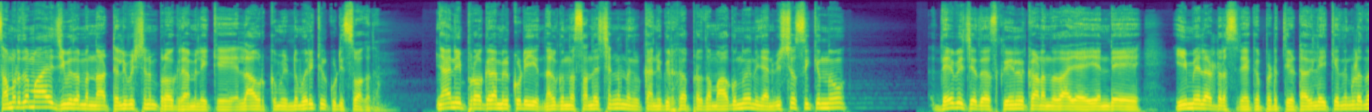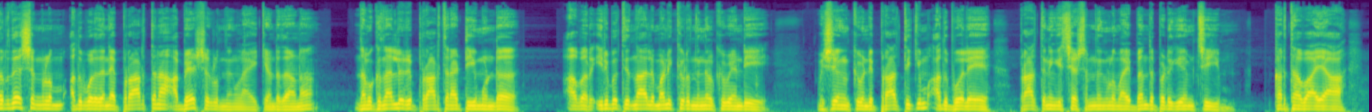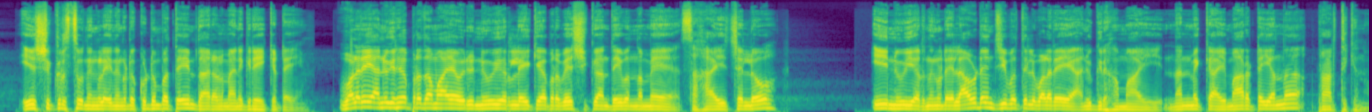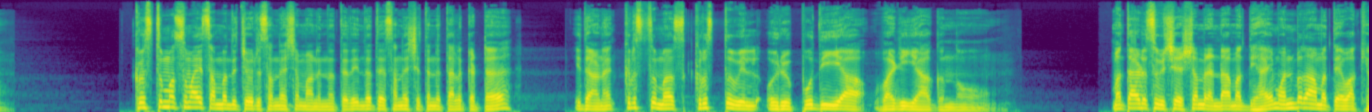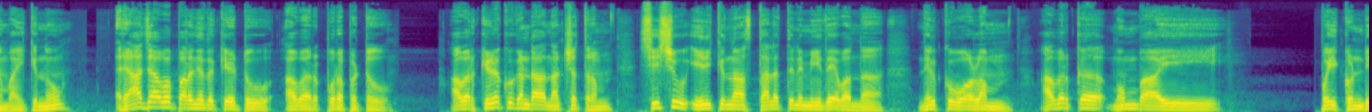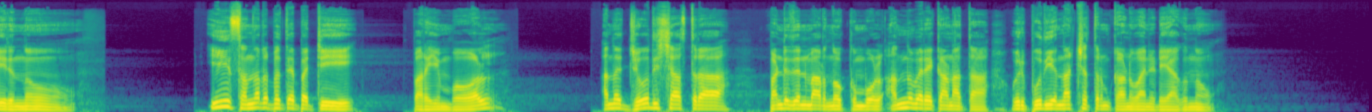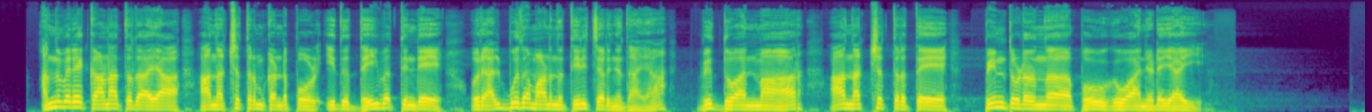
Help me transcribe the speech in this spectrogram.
സമൃദ്ധമായ ജീവിതം എന്ന ടെലിവിഷൻ പ്രോഗ്രാമിലേക്ക് എല്ലാവർക്കും വീണ്ടും ഒരിക്കൽ കൂടി സ്വാഗതം. ഞാൻ ഈ പ്രോഗ്രാമിൽ കൂടി നൽകുന്ന സന്ദേശങ്ങൾ നിങ്ങൾക്ക് അനുഗ്രഹപ്രദമാകുന്നു എന്ന് ഞാൻ വിശ്വസിക്കുന്നു. ദയവ് ചെയ്ത് സ്ക്രീനിൽ കാണുന്നതായ എന്റെ ഇമെയിൽ അഡ്രസ്സ് രേഖപ്പെടുത്തിയിട്ട് അതിലേക്ക് നിങ്ങളുടെ നിർദ്ദേശങ്ങളും അതുപോലെ തന്നെ പ്രാർത്ഥന അപേക്ഷകളും നിങ്ങൾ അയക്കേണ്ടതാണ്. നമുക്ക് നല്ലൊരു പ്രാർത്ഥനാ ടീമുണ്ട്. അവർ ഇരുപത്തിനാല് മണിക്കൂർ നിങ്ങൾക്ക് വേണ്ടി വിഷയങ്ങൾക്ക് വേണ്ടി പ്രാർത്ഥിക്കും. അതുപോലെ പ്രാർത്ഥനയ്ക്ക് ശേഷം നിങ്ങളുമായി ബന്ധപ്പെടുകയും ചെയ്യും. കർത്താവായ യേശു ക്രിസ്തു നിങ്ങളെ നിങ്ങളുടെ കുടുംബത്തെയും ധാരാളം അനുഗ്രഹിക്കട്ടെ. വളരെ അനുഗ്രഹപ്രദമായ ഒരു ന്യൂ ഇയറിലേക്ക് പ്രവേശിക്കാൻ ദൈവം നമ്മെ സഹായിച്ചല്ലോ. ഈ ന്യൂ ഇയർ നിങ്ങളുടെ എല്ലാവരുടെയും ജീവിതത്തിൽ വളരെ അനുഗ്രഹമായി നന്മയ്ക്കായി മാറട്ടെ എന്ന് പ്രാർത്ഥിക്കുന്നു. ക്രിസ്തുമസുമായി സംബന്ധിച്ച ഒരു സന്ദേശമാണ് ഇന്നത്തേത്. ഇന്നത്തെ സന്ദേശത്തിന്റെ തലക്കെട്ട് ഇതാണ്. ക്രിസ്തുമസ് ക്രിസ്തുവിൽ ഒരു പുതിയ വഴിയാകുന്നു. മത്തായുടെ സുവിശേഷം രണ്ടാം അധ്യായം ഒൻപതാമത്തെ വാക്യം വായിക്കുന്നു. രാജാവ് പറഞ്ഞത് കേട്ടു അവർ പുറപ്പെട്ടു. അവർ കിഴക്കു കണ്ട നക്ഷത്രം ശിശു ഇരിക്കുന്ന സ്ഥലത്തിന് മീതെ വന്ന് നിൽക്കുവോളം അവർക്ക് മുമ്പായി പോയിക്കൊണ്ടിരുന്നു. ഈ സന്ദർഭത്തെപ്പറ്റി പറയുമ്പോൾ അന്ന് ജ്യോതിശാസ്ത്ര പണ്ഡിതന്മാർ നോക്കുമ്പോൾ അന്നുവരെ കാണാത്ത ഒരു പുതിയ നക്ഷത്രം കാണുവാനിടയാകുന്നു. അന്നുവരെ കാണാത്തതായ ആ നക്ഷത്രം കണ്ടപ്പോൾ ഇത് ദൈവത്തിന്റെ ഒരു അത്ഭുതമാണെന്ന് തിരിച്ചറിഞ്ഞതായ വിദ്വാൻമാർ ആ നക്ഷത്രത്തെ പിന്തുടർന്ന് പോകുവാനിടയായി.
